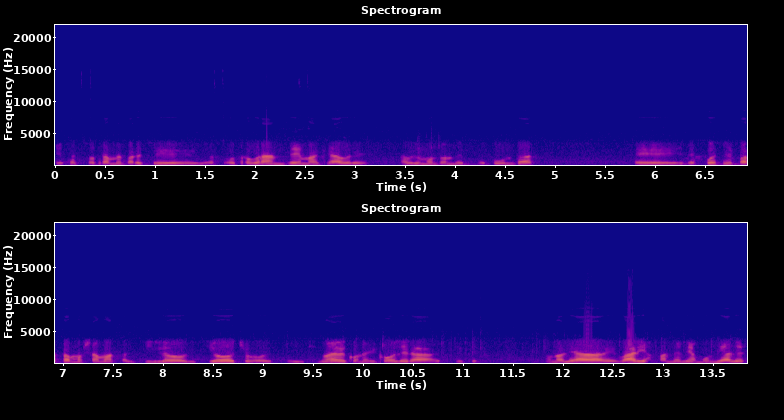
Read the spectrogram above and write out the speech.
Esa es otra, me parece, otro gran tema que abre, abre un montón de, puntas. Eh, después pasamos ya más al siglo XVIII, este, XIX, con el cólera, este, que es una oleada de varias pandemias mundiales,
